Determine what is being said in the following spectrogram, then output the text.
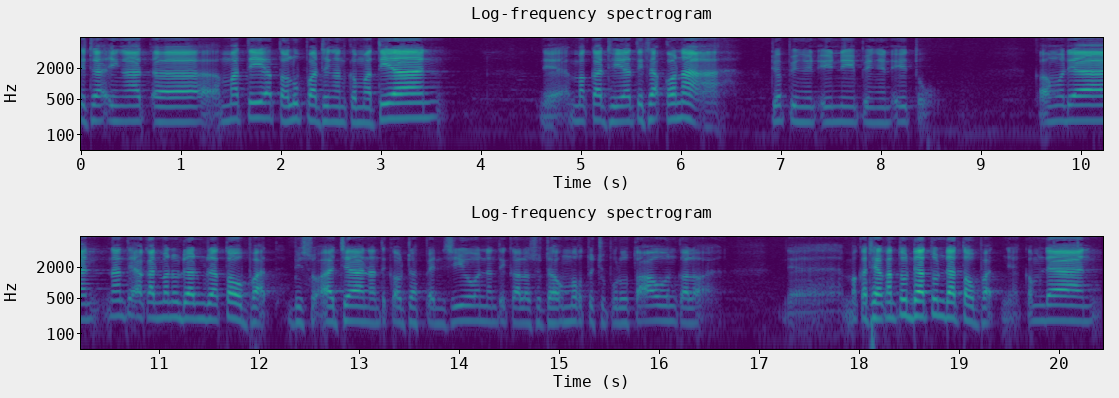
tidak ingat uh, mati atau lupa dengan kematian, ya, maka dia tidak kona'ah. Dia pingin ini, pingin itu. Kemudian nanti akan menunda-nunda tobat. Besok aja, nanti kalau sudah pensiun, nanti kalau sudah umur 70 tahun, kalau ya, maka dia akan tunda-tunda tobatnya. Kemudian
